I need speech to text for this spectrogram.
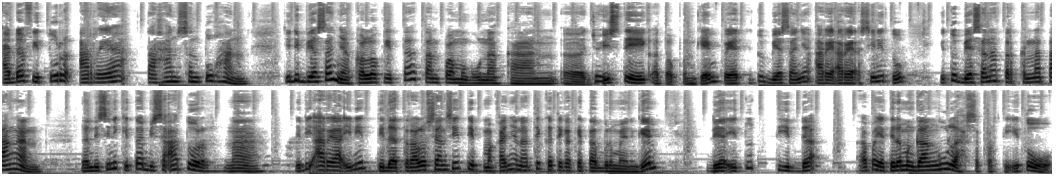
ada fitur area tahan sentuhan. Jadi biasanya kalau kita tanpa menggunakan uh, joystick ataupun gamepad itu biasanya area-area sini tuh itu biasanya terkena tangan. Dan di sini kita bisa atur. Nah, jadi area ini tidak terlalu sensitif. Makanya nanti ketika kita bermain game dia itu tidak apa ya tidak mengganggu lah seperti itu.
